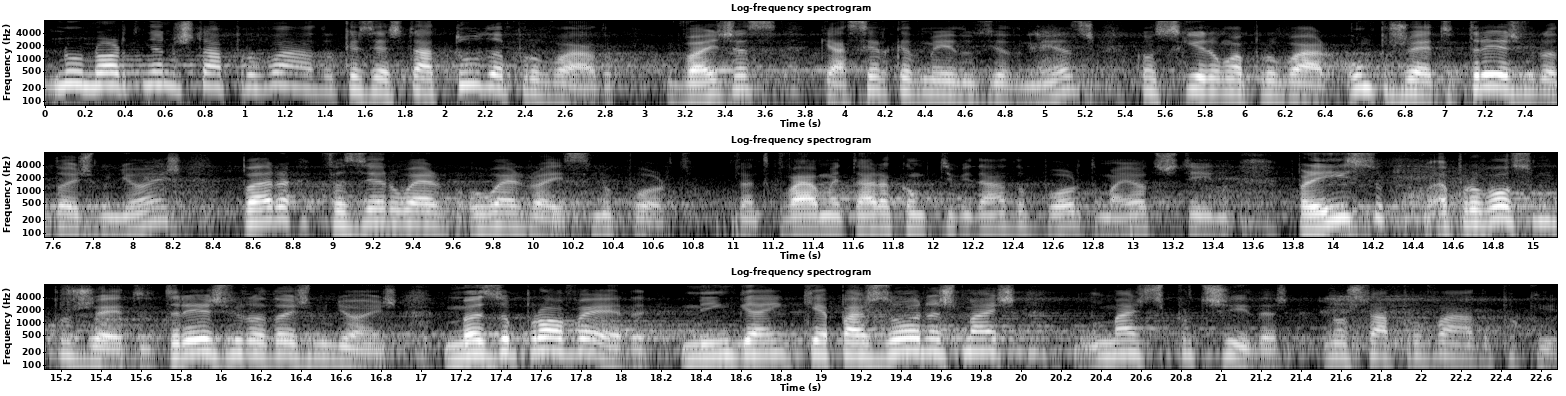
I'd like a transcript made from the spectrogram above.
No Norte ainda não está aprovado, quer dizer, está tudo aprovado. Veja-se que há cerca de meia dúzia de meses conseguiram aprovar um projeto de 3,2 milhões para fazer o Air, o Air Race no Porto portanto, que vai aumentar a competitividade do Porto, maior destino. Para isso, aprovou-se um projeto de 3,2 milhões, mas o PROVER, ninguém, que é para as zonas mais, mais desprotegidas, não está aprovado. Porquê?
